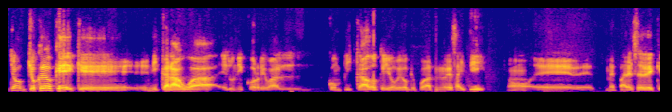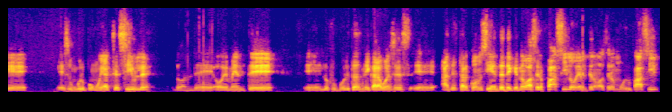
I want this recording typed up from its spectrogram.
Yo, yo creo que, que Nicaragua, el único rival complicado que yo veo que pueda tener es Haití, ¿no? Eh, me parece de que es un grupo muy accesible, donde obviamente eh, los futbolistas nicaragüenses eh, han de estar conscientes de que no va a ser fácil, obviamente no va a ser muy fácil,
